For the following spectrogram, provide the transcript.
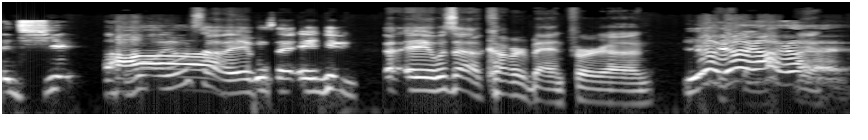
and shit. Well, it was Ah. a, it was a, Indian, uh, it was a cover band for uh, Yeah, yeah, yeah, yeah. Yeah.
